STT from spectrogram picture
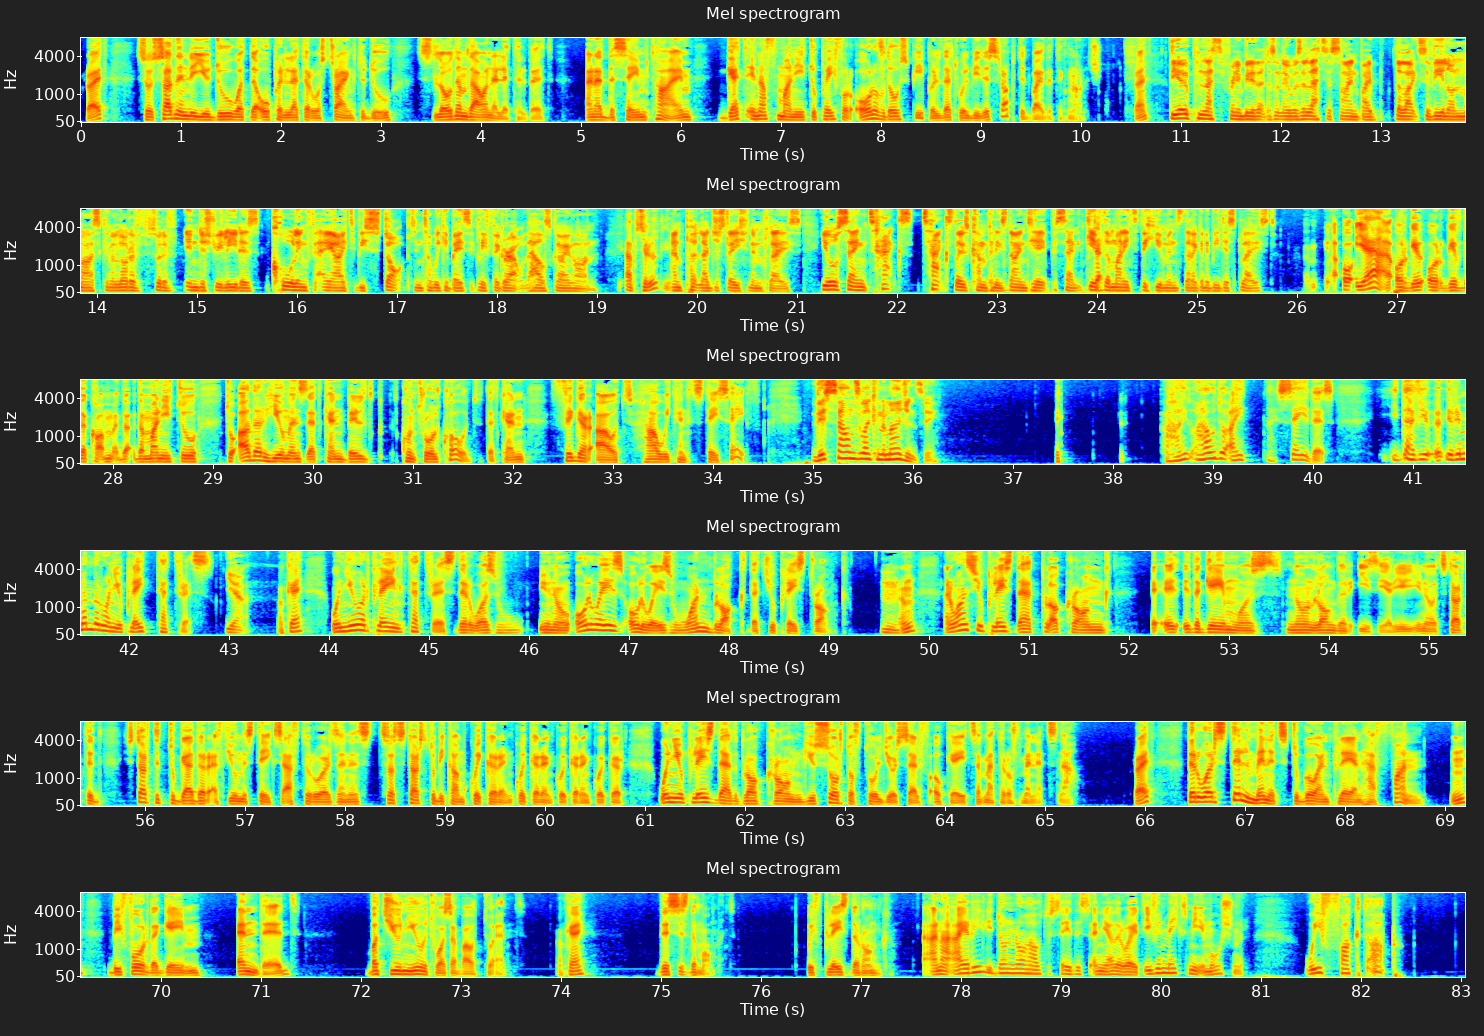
right? So suddenly you do what the open letter was trying to do: slow them down a little bit, and at the same time get enough money to pay for all of those people that will be disrupted by the technology, right? the open letter for anybody that doesn't know was a letter signed by the likes of Elon Musk and a lot of sort of industry leaders calling for AI to be stopped until we could basically figure out what the hell's going on Absolutely. and put legislation in place. You're saying tax tax those companies 98%, give the money to the humans that are going to be displaced. Or, yeah, or give or give the, com- the the money to to other humans that can build control code that can figure out how we can stay safe. This sounds like an emergency. How, how do I say this? Have you, you remember when you played Tetris? Yeah. Okay, when you were playing Tetris, there was you know always always one block that you placed wrong, Mm? and once you placed that block wrong, i i the game was no longer easier. You, you know, it started started to gather a few mistakes afterwards, and it starts to become quicker and quicker and quicker and quicker. When you placed that block wrong, you sort of told yourself, okay, it's a matter of minutes now, right? There were still minutes to go and play and have fun mm, before the game ended, but you knew it was about to end. Okay, this is the moment. We've placed the wrong, and I, I really don't know how to say this any other way. It even makes me emotional we fucked up.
